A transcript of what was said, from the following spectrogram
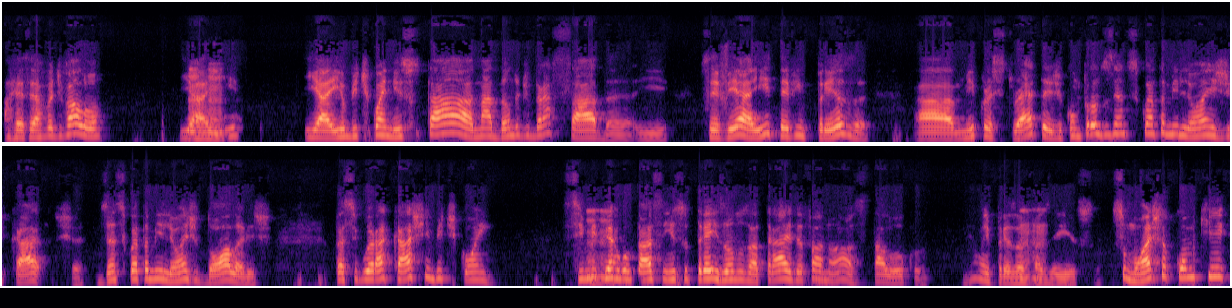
a reserva de valor. E uhum. aí e aí o Bitcoin nisso está nadando de braçada. E você vê aí, teve empresa, a MicroStrategy comprou 250 milhões de caixa, 250 milhões de dólares para segurar caixa em Bitcoin. Se me uhum. perguntassem isso três anos atrás, eu falo, nossa, tá louco. Nenhuma empresa uhum. vai fazer isso. Isso mostra como que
